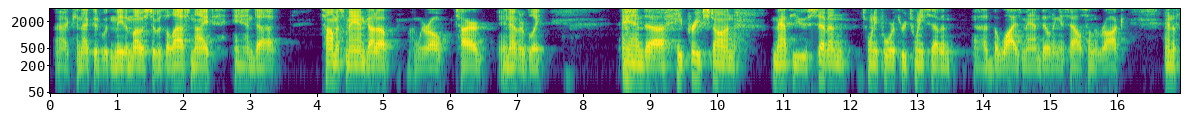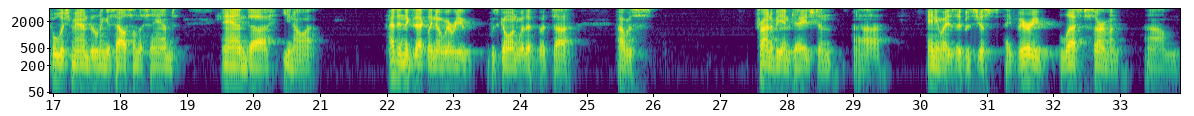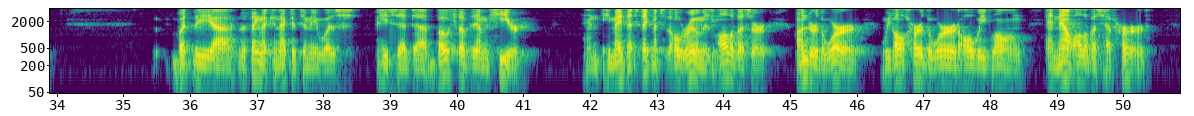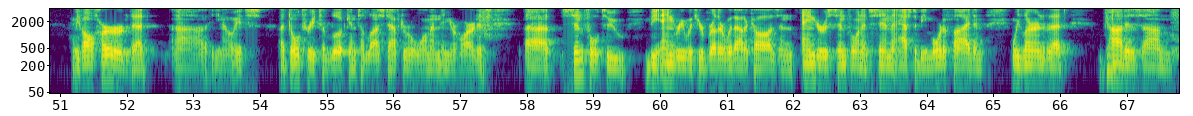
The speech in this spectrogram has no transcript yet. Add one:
uh, connected with me the most. It was the last night, and uh, Thomas Mann got up. We were all tired, inevitably, and uh, he preached on Matthew seven twenty four through twenty seven. Uh, the wise man building his house on the rock, and the foolish man building his house on the sand. And, uh, you know, I, I, didn't exactly know where he was going with it, but uh, I was trying to be engaged. And, uh, anyways, it was just a very blessed sermon. Um, but the, uh, the thing that connected to me was he said, uh, both of them here. And he made that statement to the whole room is all of us are under the word. We've all heard the word all week long and now all of us have heard. We've all heard that, uh, you know, it's adultery to look and to lust after a woman in your heart. It's uh, sinful to be angry with your brother without a cause, and anger is sinful and it's sin that has to be mortified. And we learned that God is um,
